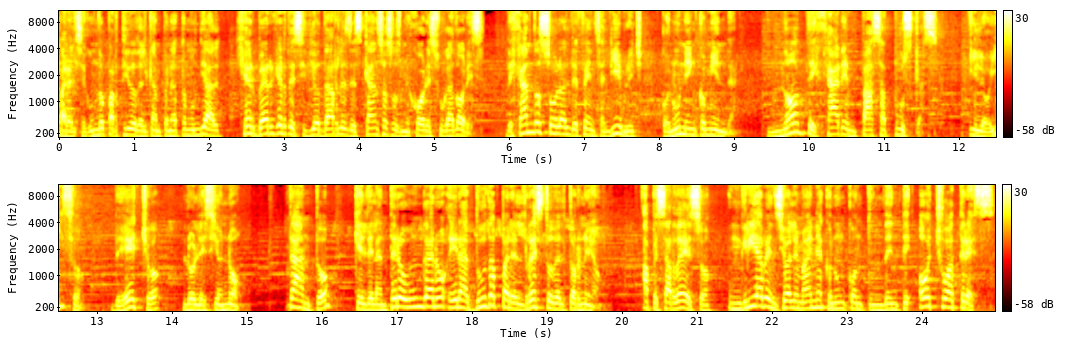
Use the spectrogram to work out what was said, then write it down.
para el segundo partido del Campeonato Mundial, Herberger decidió darles descanso a sus mejores jugadores, dejando solo al defensa Liebrich con una encomienda, no dejar en paz a Puskas. Y lo hizo. De hecho, lo lesionó. Tanto que el delantero húngaro era duda para el resto del torneo. A pesar de eso, Hungría venció a Alemania con un contundente 8 a 3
